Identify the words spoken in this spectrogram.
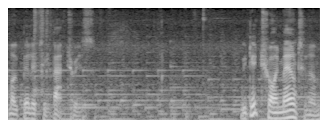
mobility batteries. We did try mounting them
